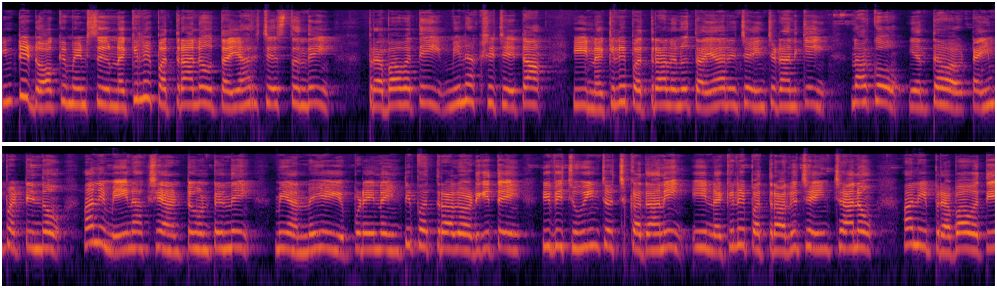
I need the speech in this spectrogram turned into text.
ఇంటి డాక్యుమెంట్స్ నకిలీ పత్రాలు తయారు చేస్తుంది ప్రభావతి మీనాక్షి చేత. ఈ నకిలీ పత్రాలను తయారు చేయించడానికి నాకు ఎంత టైం పట్టిందో అని మీనాక్షి అంటూ ఉంటుంది. మీ అన్నయ్య ఎప్పుడైనా ఇంటి పత్రాలు అడిగితే ఇవి చూయించవచ్చు కదా అని ఈ నకిలీ పత్రాలు చేయించాను అని ప్రభావతి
